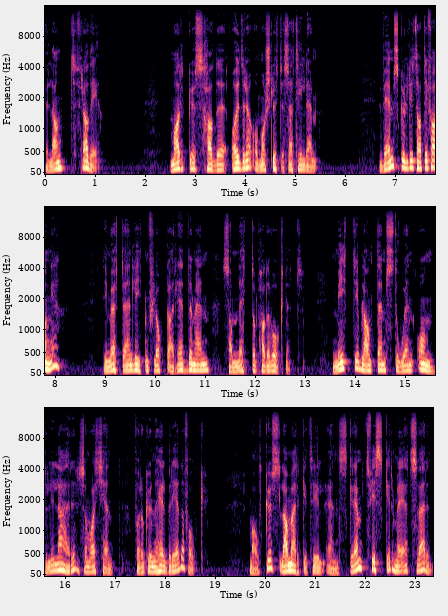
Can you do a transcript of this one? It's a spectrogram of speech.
langt fra det. Markus hadde ordre om å slutte seg til dem. Hvem skulle de ta til fange? De møtte en liten flokk av redde menn som nettopp hadde våknet. Midt iblant dem sto en åndelig lærer som var kjent for å kunne helbrede folk. Malkus la merke til en skremt fisker med et sverd.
